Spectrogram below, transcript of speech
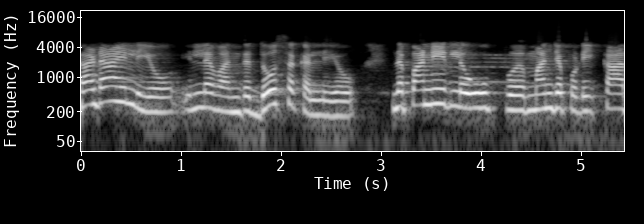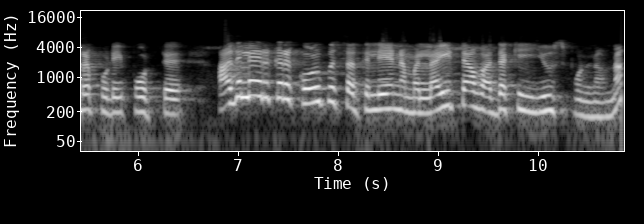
கடாயிலையோ இல்லை வந்து தோசைக்கல்லையோ இந்த பன்னீரில் உப்பு மஞ்சப்பொடி காரப்பொடி போட்டு அதில் இருக்கிற கொழுப்பு சத்துலேயே நம்ம லைட்டாக வதக்கி யூஸ் பண்ணோம்னா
